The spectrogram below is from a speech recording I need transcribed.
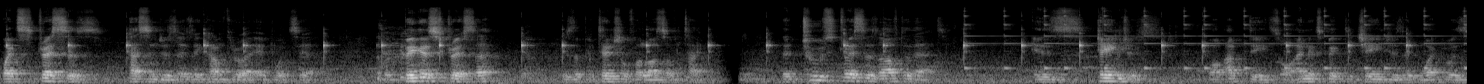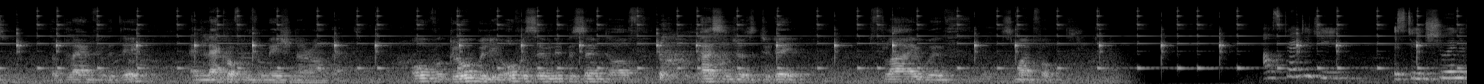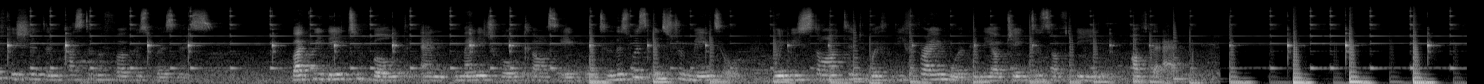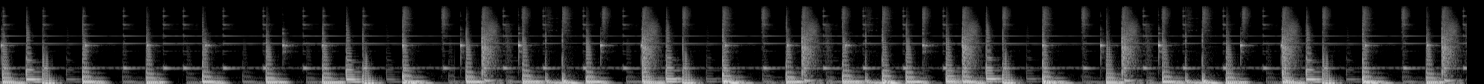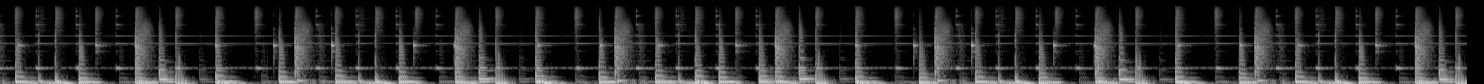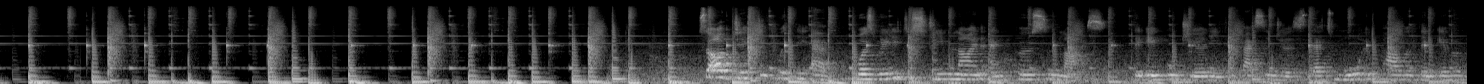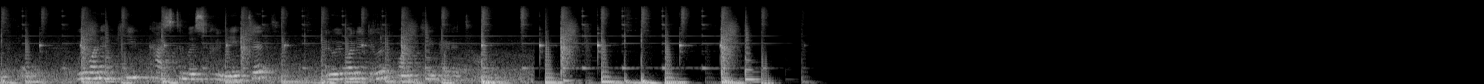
what stresses passengers as they come through our airports here. The biggest stressor is the potential for loss of time. The two stresses after that is changes or updates or unexpected changes in what was the plan for the day and lack of information around that. Over globally, over 70% of passengers today fly with smartphones. Ensure an efficient and customer-focused business. But we're there to build and manage world-class airports. And this was instrumental when we started with the framework and the objectives of the, of the app. So our objective with the app was really to streamline and personalize the airport journey for passengers that's more empowered than ever before. We want to keep customers connected and we want to do it one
